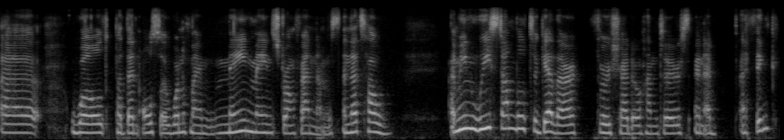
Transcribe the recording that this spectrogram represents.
uh, world, but then also one of my main main strong fandoms, and that's how, I mean, we stumbled together through Shadowhunters, and I I think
